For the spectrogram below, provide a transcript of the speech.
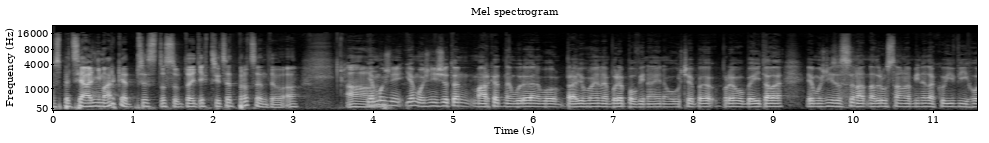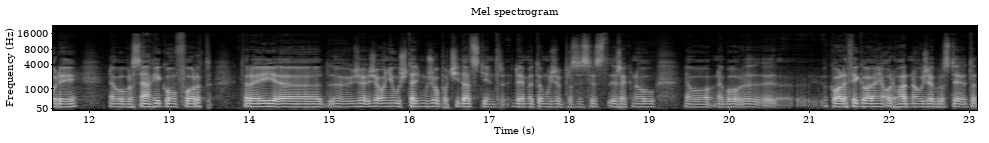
speciální market, přes to jsou to je těch 30%, jo, a, a Je možný, je možný, že ten market nebude, nebo pravděpodobně nebude povinný, nebo určitě bude obejít, ale je možný zase na, na druhou stranu nabídne takové výhody, nebo prostě nějaký komfort, který, eh, že, že oni už teď můžou počítat s tím, dejme tomu, že prostě si řeknou, nebo, nebo eh, kvalifikovaně odhadnou, že prostě to,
